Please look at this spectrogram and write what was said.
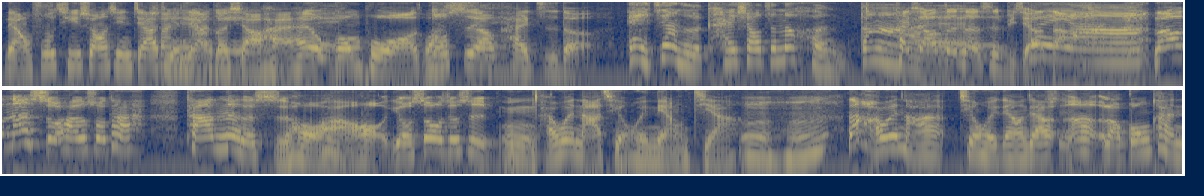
两夫妻双薪家庭，两个小孩，还有公婆，都是要开支的。哎，这样子的开销真的很大，开销真的是比较大。然后那时候他就说，他他那个时候啊，哦，有时候就是嗯，还会拿钱回娘家。嗯哼，那还会拿钱回娘家。嗯，老公看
